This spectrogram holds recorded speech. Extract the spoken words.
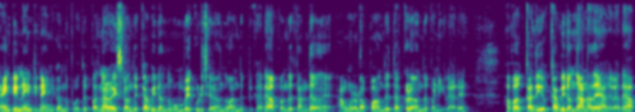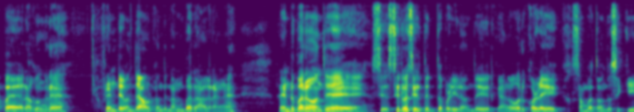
நைன்டீன் நைன்டி நைனுக்கு வந்து போகுது. பதினாலு வயசில் வந்து கபீர் வந்து மும்பை குடிசையில் வந்து வாழ்ந்துட்டுருக்காரு அப்போ வந்து தந்தை அவங்களோட அப்பா வந்து தற்கொலை வந்து பண்ணிக்கிறாரு. அப்போ கதி கபீர் வந்து அனாதை ஆகிறாரு அப்போ ரகுங்கிற ஃப்ரெண்டு வந்து அவருக்கு வந்து நண்பர் ஆகிறாங்க. ரெண்டு பேரும் வந்து சி சிறுவ சீர்திருத்தப்படியில் வந்து இருக்காங்க. ஒரு கொள்ளை சம்பவத்தை வந்து சிக்கி.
